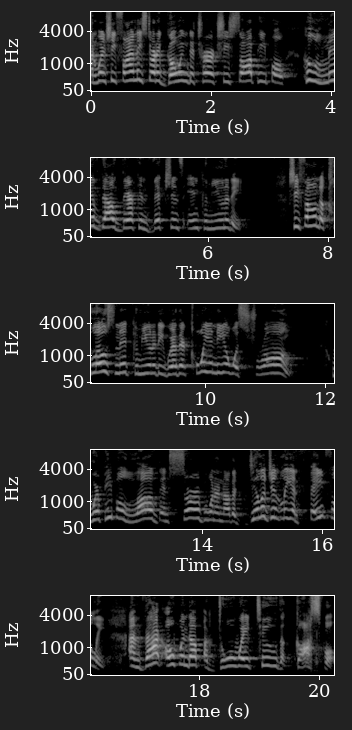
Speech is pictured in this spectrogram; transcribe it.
And when she finally started going to church, she saw people who lived out their convictions in community. She found a close knit community where their koinonia was strong, where people loved and served one another diligently and faithfully. And that opened up a doorway to the gospel.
